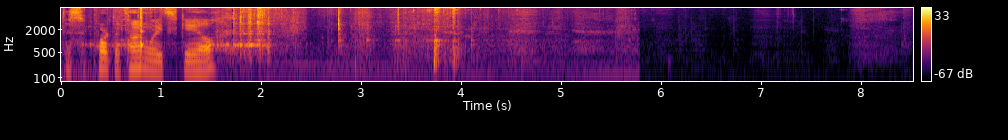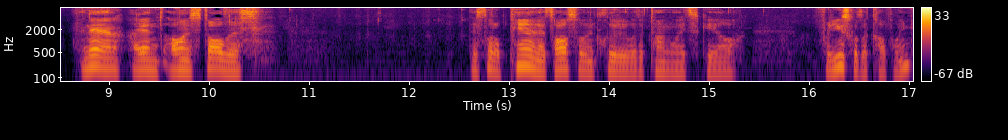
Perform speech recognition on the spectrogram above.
to support the tongue weight scale. And then I, will install this this little pin that's also included with the tongue weight scale for use with the coupling.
